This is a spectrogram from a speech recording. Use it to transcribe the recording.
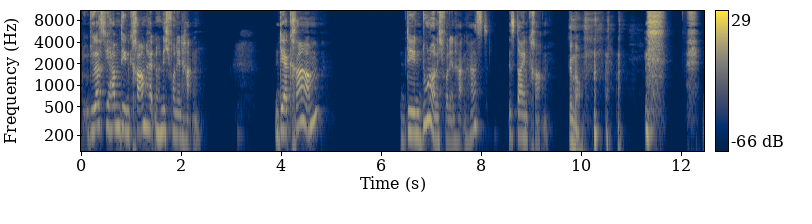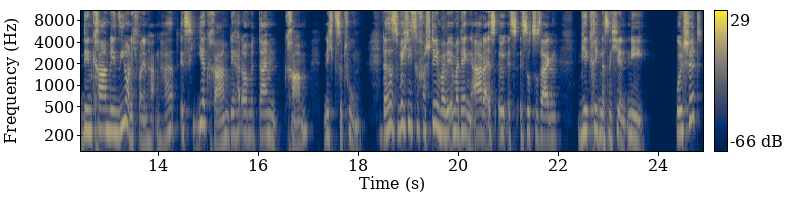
du sagst, wir haben den Kram halt noch nicht von den Hacken. Der Kram, den du noch nicht von den Hacken hast, ist dein Kram. Genau. Den Kram, den sie noch nicht von den Hacken hat, ist ihr Kram, der hat aber mit deinem Kram nichts zu tun. Das ist wichtig zu verstehen, weil wir immer denken, ah, da ist, ist, ist sozusagen, wir kriegen das nicht hin. Nee, Bullshit.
